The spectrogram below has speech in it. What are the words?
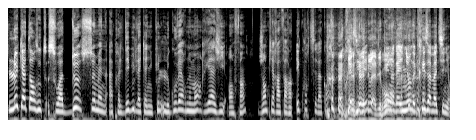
le 14 août, soit deux semaines après le début de la canicule, le gouvernement réagit enfin. Jean-Pierre Raffarin écourte ses vacances pour présider dit, bon. une réunion de crise à Matignon.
